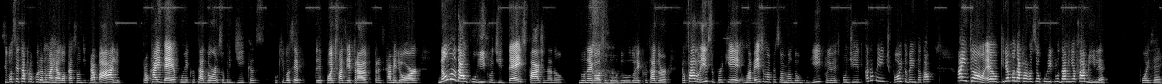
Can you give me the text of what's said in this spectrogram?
Se você está procurando uma realocação de trabalho, trocar ideia com o recrutador sobre dicas, o que você eh, pode fazer para ficar melhor. Não mandar um currículo de 10 páginas no, no negócio do, do, do recrutador. Eu falo isso porque uma vez uma pessoa me mandou um currículo e eu respondi educadamente, tipo, oi, tudo bem, tal, tal. Ah, então, eu queria mandar para você o currículo da minha família. Pois é.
